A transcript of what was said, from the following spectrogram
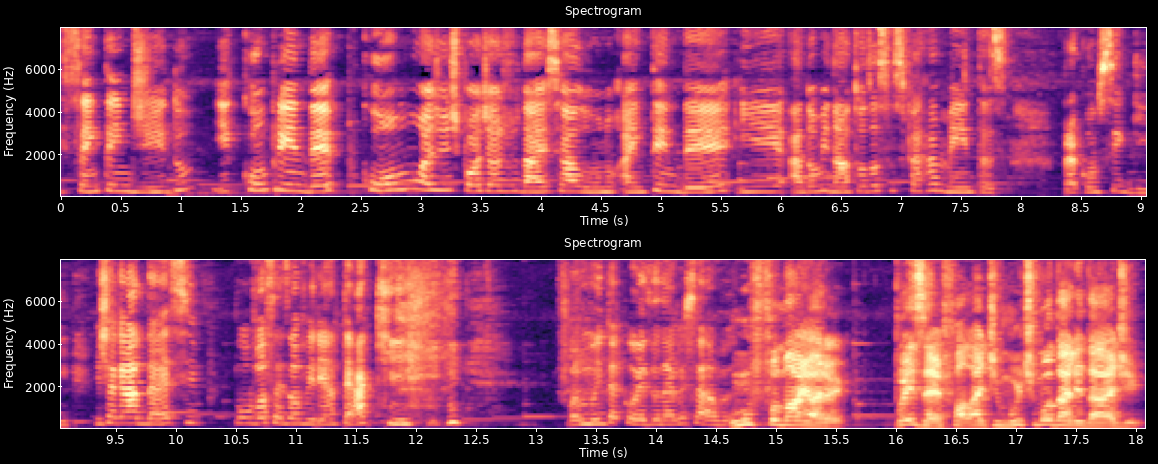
ser entendido e compreender como a gente pode ajudar esse aluno a entender e a dominar todas essas ferramentas para conseguir. A gente agradece por vocês ouvirem até aqui. Foi muita coisa, né, Gustavo? Ufa, Mayara. Pois é, falar de multimodalidade,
